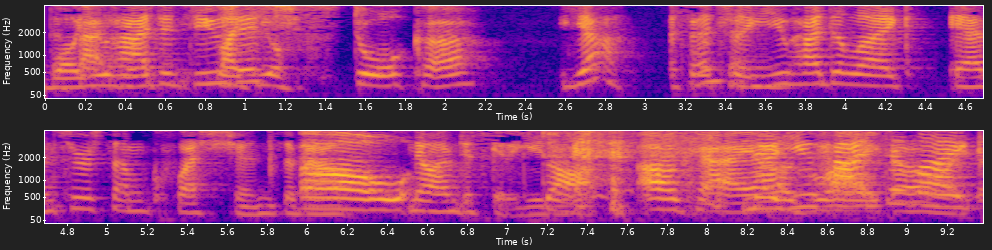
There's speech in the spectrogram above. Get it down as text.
The Well, you had to do like this your stalker. Yeah, essentially, Looking- you had to like answer some questions about. Oh, no, I'm just kidding. you Stop. didn't. Okay. No, you like, had to oh like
